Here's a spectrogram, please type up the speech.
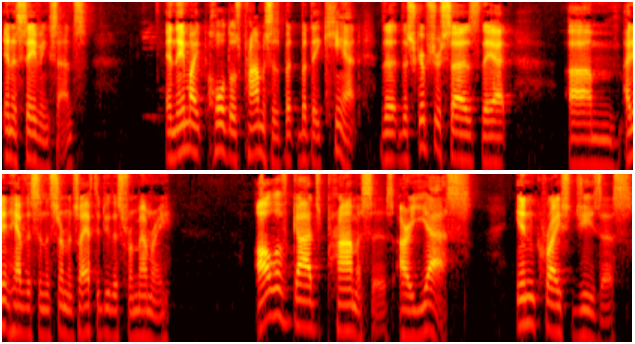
in a saving sense. And they might hold those promises, but but they can't. the The Scripture says that um, I didn't have this in the sermon, so I have to do this from memory. All of God's promises are yes in Christ Jesus,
